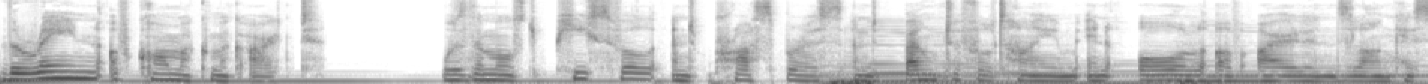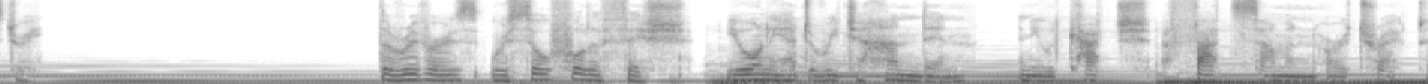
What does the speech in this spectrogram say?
The reign of Cormac MacArt was the most peaceful and prosperous and bountiful time in all of Ireland's long history. The rivers were so full of fish, you only had to reach a hand in and you would catch a fat salmon or a trout.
